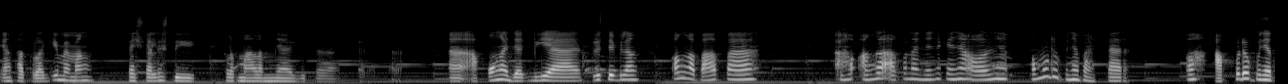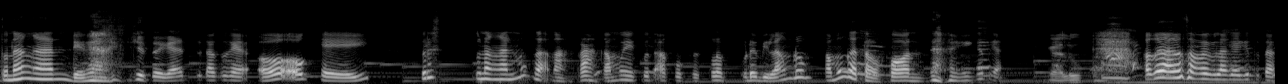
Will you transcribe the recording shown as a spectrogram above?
yang satu lagi memang spesialis di klub malamnya gitu. Nah aku ngajak dia, terus dia bilang, oh nggak apa-apa. Ah, ah, enggak, aku nanyanya kayaknya awalnya, kamu udah punya pacar? Oh, aku udah punya tunangan, dia gitu kan. Terus aku kayak, oh oke. Terus tunanganmu nggak marah kamu ikut aku ke klub? Udah bilang belum? Kamu nggak telepon? Ingat nggak? Nggak lupa. Aku aku sampai bilang kayak gitu tuh.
